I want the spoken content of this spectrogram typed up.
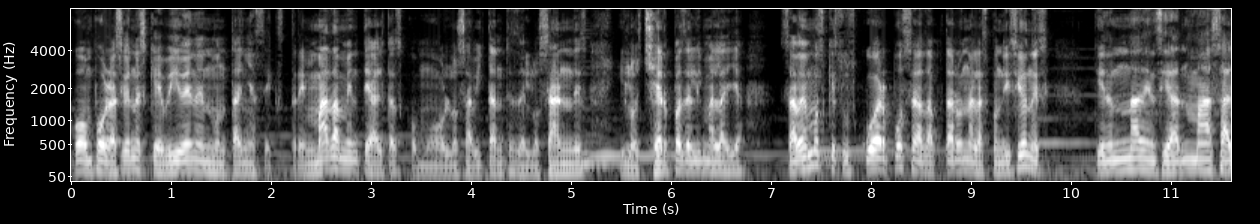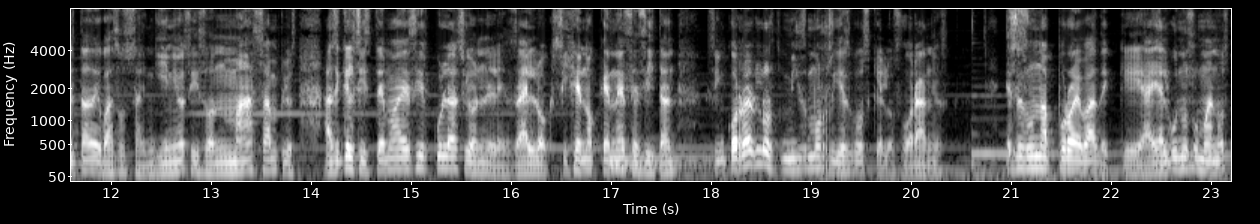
con poblaciones que viven en montañas extremadamente altas como los habitantes de los Andes y los Sherpas del Himalaya, sabemos que sus cuerpos se adaptaron a las condiciones. Tienen una densidad más alta de vasos sanguíneos y son más amplios, así que el sistema de circulación les da el oxígeno que necesitan sin correr los mismos riesgos que los foráneos. Esa es una prueba de que hay algunos humanos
